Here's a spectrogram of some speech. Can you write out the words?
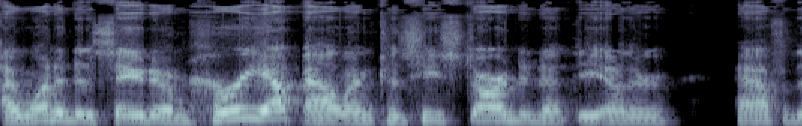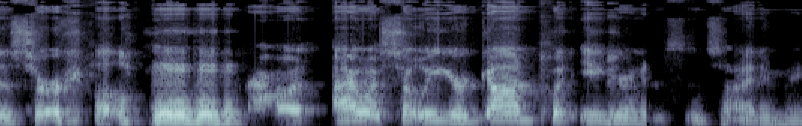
I wanted to say to him, "Hurry up, Alan," because he started at the other half of the circle. I, was, I was so eager. God put eagerness inside of me.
